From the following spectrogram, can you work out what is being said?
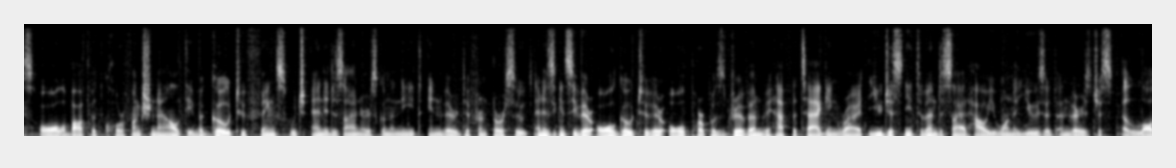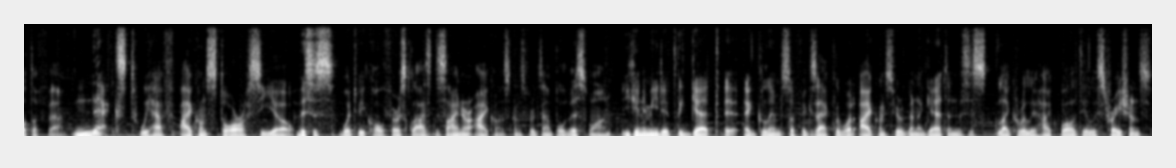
is all about the core functionality, the go-to things which any designer is going to need in their different pursuit. And as you can see, they're all go-to, they're all purpose driven. We have the tagging right. You just need to then decide how you want to use it. And there is just a lot of them. Next, we have Icon Store CEO. This is what we call first class designer icons. For example, this one, you can immediately get a, a glimpse of exactly what icons you're gonna get. And this is like really high quality illustrations.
